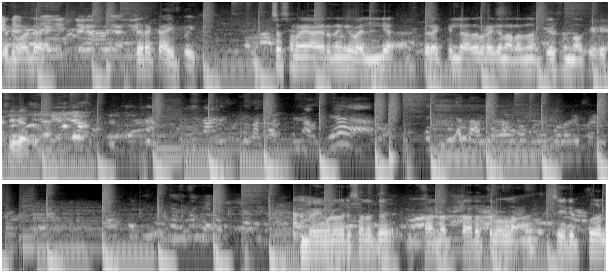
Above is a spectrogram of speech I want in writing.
ഒരുപാട് തിരക്കായിപ്പോയി. ഉച്ച സമയമായിരുന്നെങ്കിൽ വലിയ തിരക്കില്ലാതെ ഇവിടെയൊക്കെ നടന്ന് അത്യാവശ്യം നോക്കിയൊക്കെ ചെയ്യാറുണ്ട് ഇവിടെ ഒരു സ്ഥലത്ത് പല തരത്തിലുള്ള ചെരുപ്പുകൾ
